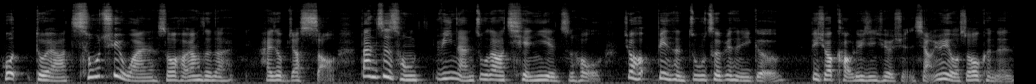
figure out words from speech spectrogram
或对啊，出去玩的时候好像真的还是比较少。但自从 V 男住到千叶之后，就变成租车变成一个必须要考虑进去的选项。因为有时候可能，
